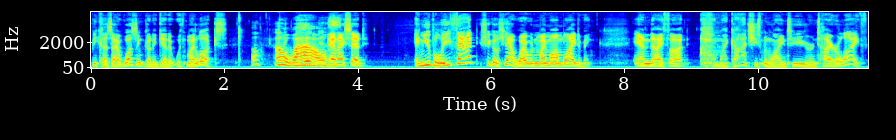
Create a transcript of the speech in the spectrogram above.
because I wasn't going to get it with my looks." Oh, Oh, my wow. goodness. And I said, And you believe that? She goes, Yeah, why wouldn't my mom lie to me? And I thought, Oh my God, she's been lying to you your entire life.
